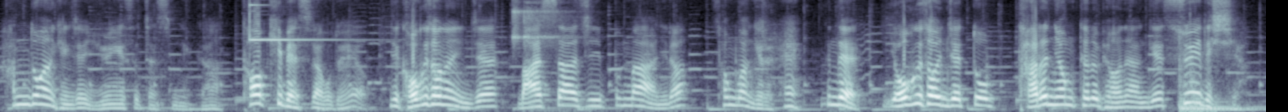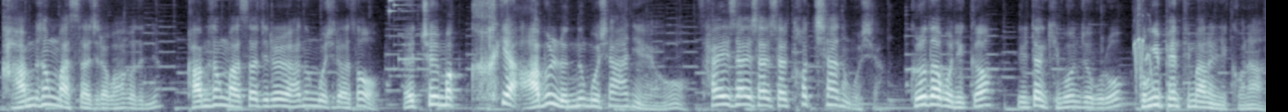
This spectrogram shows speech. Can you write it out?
한동안 굉장히 유행했었지 않습니까? 터키 베스라고도 해요. 이제 거기서는 이제 마사지뿐만 아니라 성관계를 해. 근데 여기서 이제 또 다른 형태로 변한 게 스웨디시야. 감성 마사지라고 하거든요. 감성 마사지를 하는 곳이라서 애초에 막 크게 압을 넣는 곳이 아니에요. 살살살살 터치하는 곳이야. 그러다 보니까 일단 기본적으로 종이 팬티만을 입거나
